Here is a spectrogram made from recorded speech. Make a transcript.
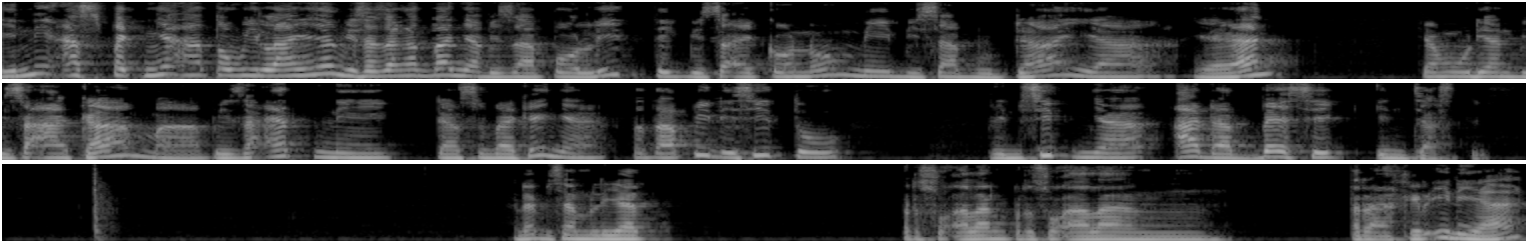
Ini aspeknya atau wilayahnya bisa sangat banyak, bisa politik, bisa ekonomi, bisa budaya, ya kan? Kemudian bisa agama, bisa etnik, dan sebagainya. Tetapi di situ prinsipnya ada basic injustice. Anda bisa melihat persoalan-persoalan terakhir ini ya.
